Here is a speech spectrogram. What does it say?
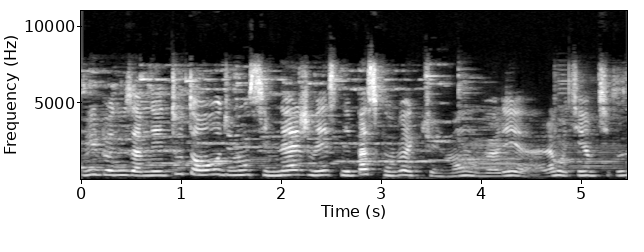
Lui peut nous amener tout en haut du mont Simneige, mais ce n'est pas ce qu'on veut actuellement. On veut aller à la moitié un petit peu.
